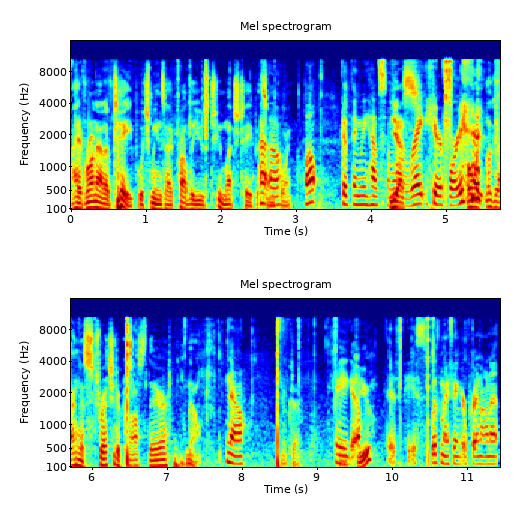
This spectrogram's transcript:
I have run out of tape, which means I probably used too much tape at some Uh-oh. point. Well, good thing we have some Yes. more right here for you. Oh wait, look! I'm gonna stretch it across there. No. no, Okay. here you Thank go. you. There's a piece with my fingerprint on it.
